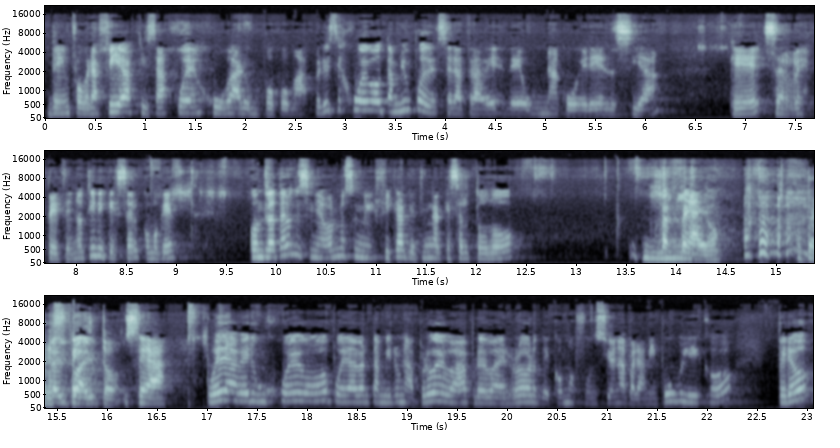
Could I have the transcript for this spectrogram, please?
de, infografías, quizás pueden jugar un poco más. Pero ese juego también puede ser a través de una coherencia que se respete. No tiene que ser como que contratar a un diseñador no significa que tenga que ser todo perfecto. perfecto. O sea, puede haber un juego, puede haber también una prueba, prueba de error de cómo funciona para mi público, pero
